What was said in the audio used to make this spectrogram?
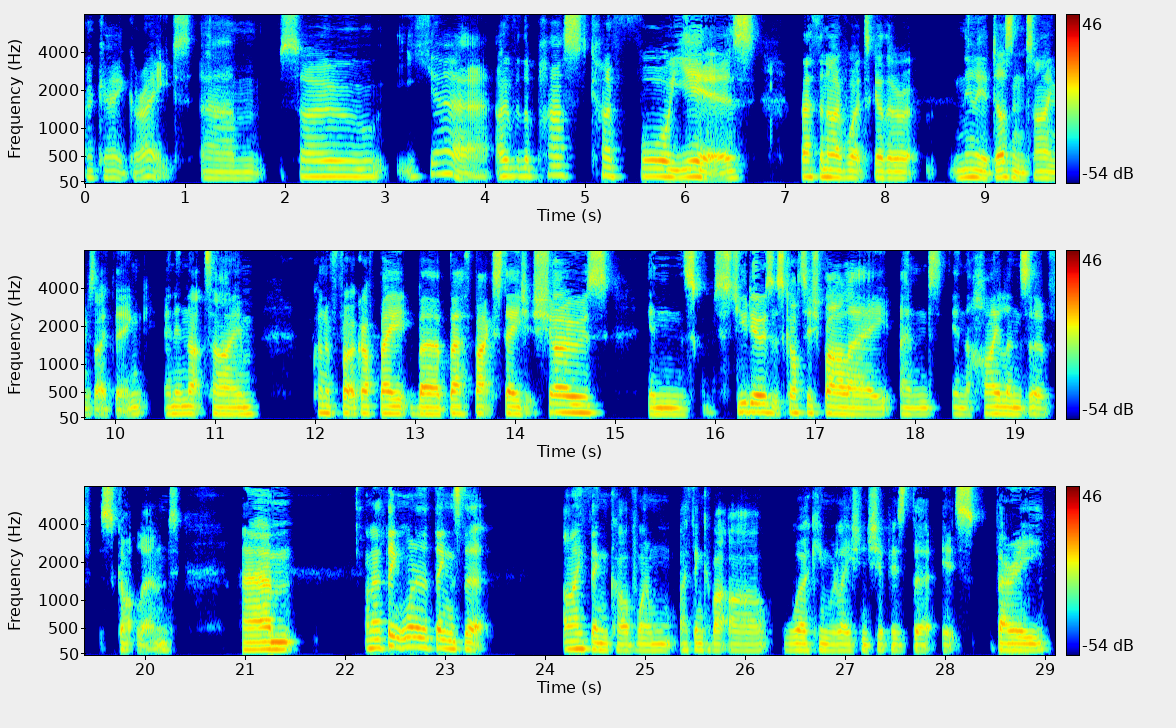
Okay, great. Um, so yeah, over the past kind of four years, Beth and I have worked together nearly a dozen times, I think, and in that time, kind of photographed Beth backstage at shows, in studios at Scottish Ballet and in the Highlands of Scotland. Um, and I think one of the things that I think of when I think about our working relationship is that it's very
